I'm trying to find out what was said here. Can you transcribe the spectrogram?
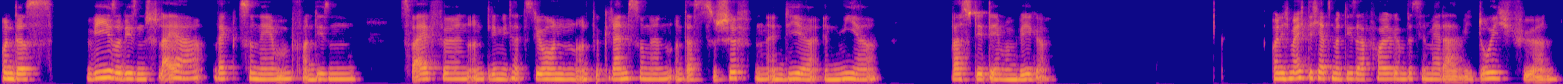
Und das wie so diesen Schleier wegzunehmen von diesen Zweifeln und Limitationen und Begrenzungen und das zu shiften in dir, in mir, was steht dem im Wege? Und ich möchte dich jetzt mit dieser Folge ein bisschen mehr da wie durchführen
